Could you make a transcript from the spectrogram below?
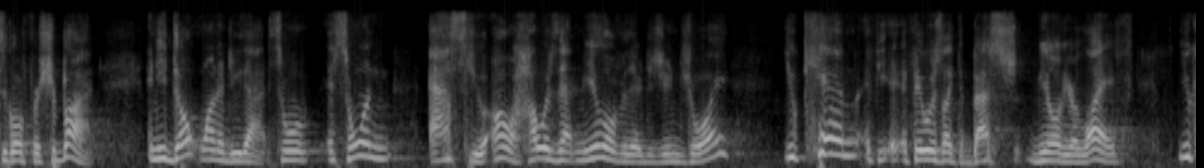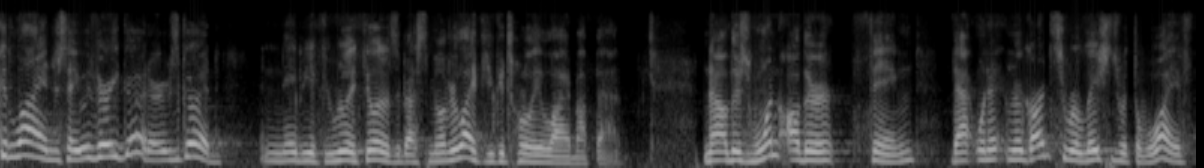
to go for Shabbat. And you don't want to do that. So if someone asks you, oh, how was that meal over there? Did you enjoy? You can, if, you, if it was like the best meal of your life, you could lie and just say it was very good or it was good. And maybe if you really feel it was the best meal of your life, you could totally lie about that. Now, there's one other thing that when it, in regards to relations with the wife,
